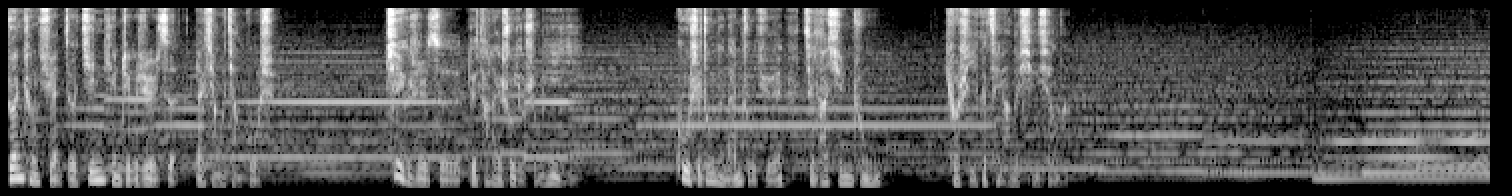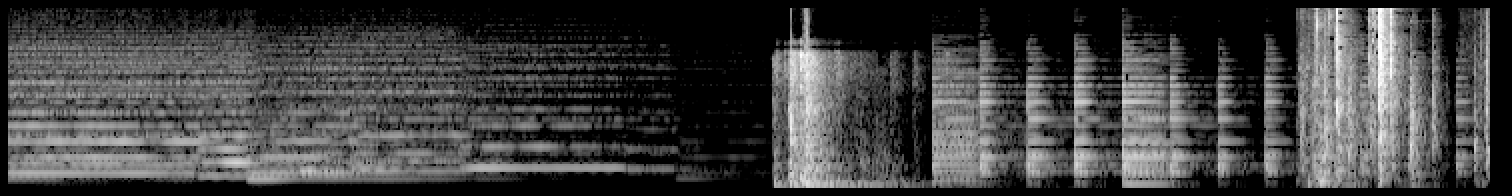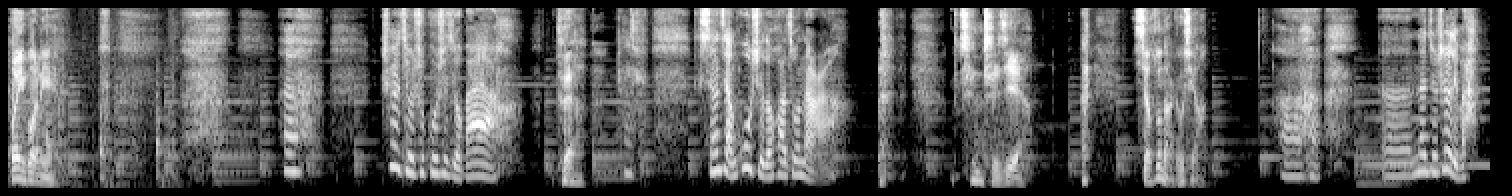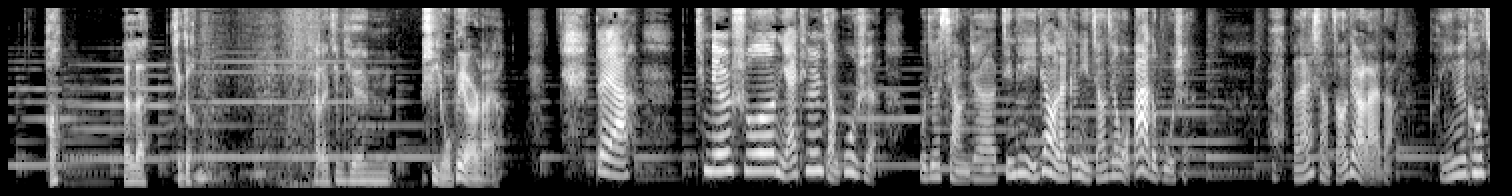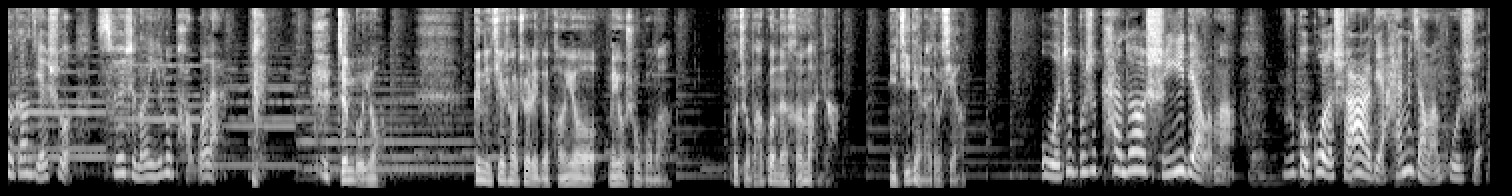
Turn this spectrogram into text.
专程选择今天这个日子来向我讲故事。这个日子对他来说有什么意义？故事中的男主角在他心中又是一个怎样的形象呢？欢迎光临。哎，这就是故事酒吧呀。对啊，想讲故事的话，坐哪儿啊？真直接啊！哎，想坐哪儿都行。啊，嗯，那就这里吧。好，来来来，请坐。看来今天是有备而来啊。对呀，听别人说你爱听人讲故事，我就想着今天一定要来跟你讲讲我爸的故事。哎，本来想早点来的，可因为工作刚结束，所以只能一路跑过来。真不用，跟你介绍这里的朋友没有说过吗？我酒吧关门很晚的，你几点来都行。我这不是看都要十一点了吗？如果过了十二点还没讲完故事，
